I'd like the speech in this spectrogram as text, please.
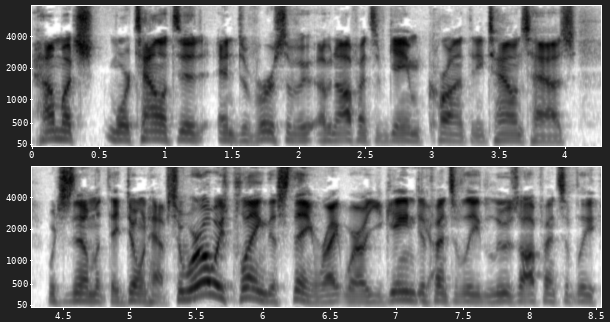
how much more talented and diverse of, a, of an offensive game Karl-Anthony Towns has, which is an element they don't have. So we're always playing this thing, right, where you gain defensively, yeah. lose offensively.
